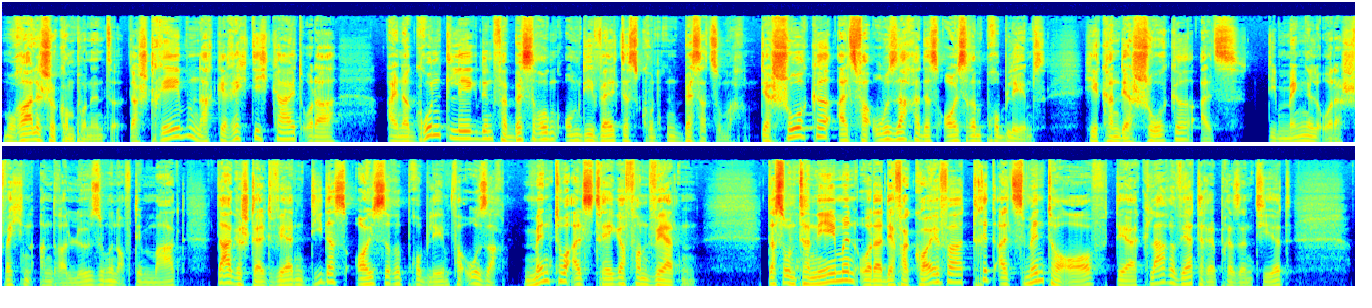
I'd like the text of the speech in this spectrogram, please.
moralische Komponente. Das Streben nach Gerechtigkeit oder einer grundlegenden Verbesserung, um die Welt des Kunden besser zu machen. Der Schurke als Verursacher des äußeren Problems. Hier kann der Schurke als die Mängel oder Schwächen anderer Lösungen auf dem Markt dargestellt werden, die das äußere Problem verursachen. Mentor als Träger von Werten. Das Unternehmen oder der Verkäufer tritt als Mentor auf, der klare Werte repräsentiert,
